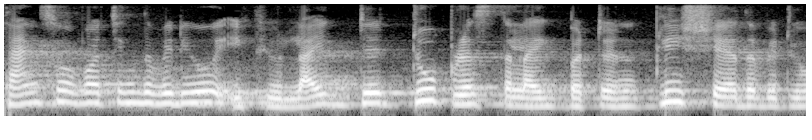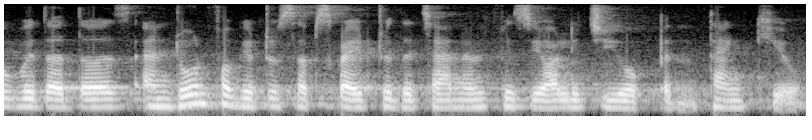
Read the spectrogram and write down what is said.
thanks for watching the video. If you liked it, do press the like button. Please share the video with others and don't forget to subscribe to the channel Physiology Open. Thank you.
